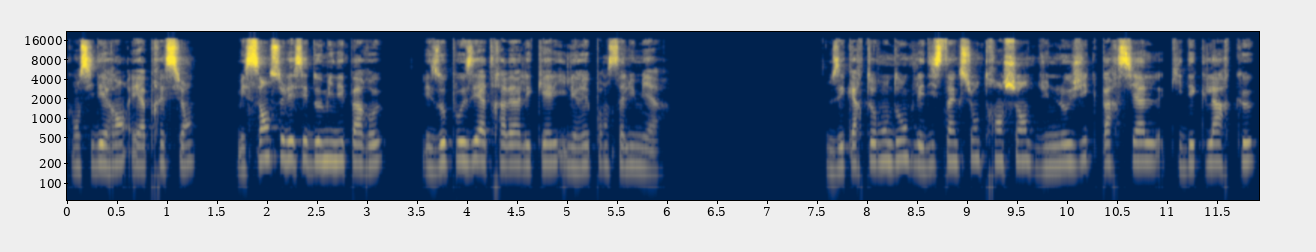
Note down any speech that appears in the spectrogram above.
considérant et appréciant, mais sans se laisser dominer par eux, les opposés à travers lesquels il répand sa lumière. Nous écarterons donc les distinctions tranchantes d'une logique partiale qui déclare que,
